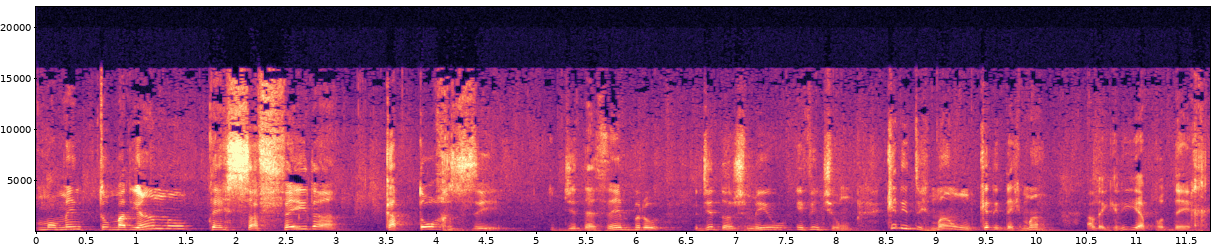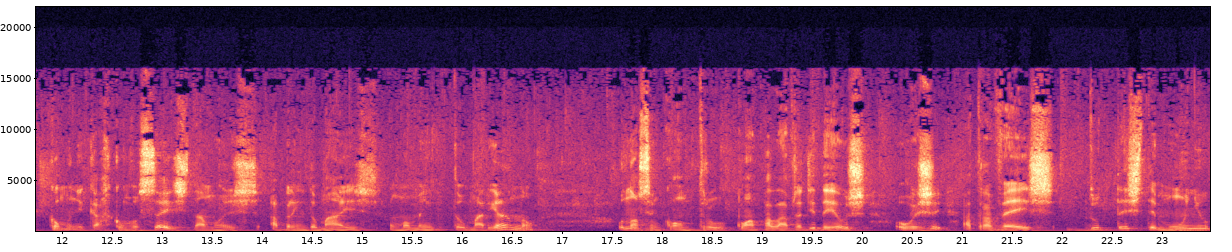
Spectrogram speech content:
Momento Mariano, terça-feira, 14 de dezembro de 2021. Querido irmão, querida irmã, alegria poder comunicar com vocês. Estamos abrindo mais um Momento Mariano, o nosso encontro com a Palavra de Deus, hoje através do testemunho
